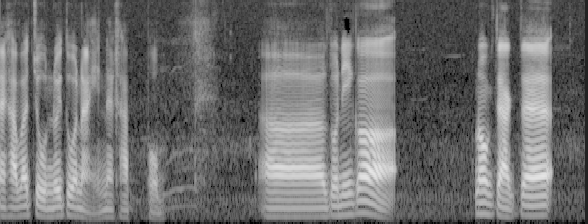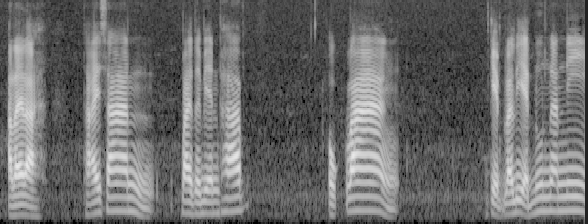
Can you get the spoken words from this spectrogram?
นะครับ ว่าจูนด้วยตัวไหนนะครับผมเอ่อตัวนี้ก็นอกจากจะอะไรล่ะ ท้ายสั้นปลายทะเบียนพับ อกล่าง เก็บรายละเอียดนู่นนั่นนี่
